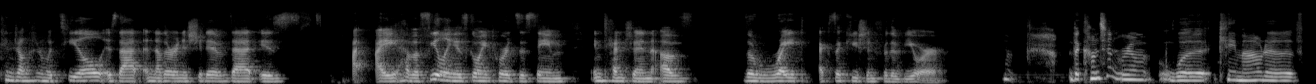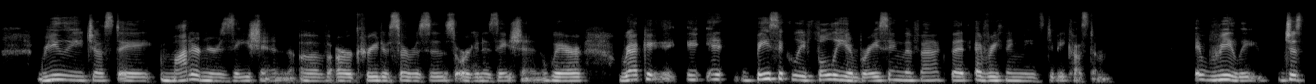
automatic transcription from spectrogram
conjunction with Teal? Is that another initiative that is I have a feeling is going towards the same intention of the right execution for the viewer? The content room came out of really just a modernization of our creative services organization, where rec- it basically fully embracing the fact that everything needs to be custom. It really just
